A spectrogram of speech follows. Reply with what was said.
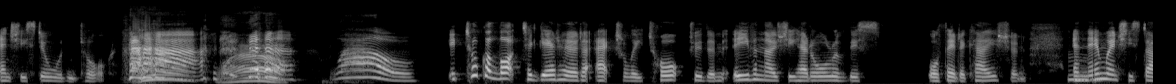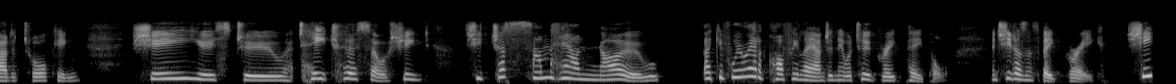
And she still wouldn't talk. Wow. wow. It took a lot to get her to actually talk to them, even though she had all of this authentication. Mm. And then when she started talking, she used to teach herself. She'd she'd just somehow know, like if we were at a coffee lounge and there were two Greek people and she doesn't speak Greek, she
